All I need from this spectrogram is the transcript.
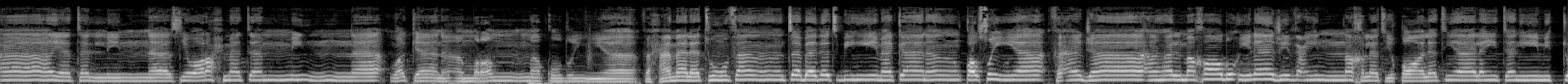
آية للناس ورحمة منا وكان أمرا مقضيا. فحملته فانتبذت به مكانا قصيا. فأجاءها المخاض إلى جذع النخلة. قالت يا ليتني مت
